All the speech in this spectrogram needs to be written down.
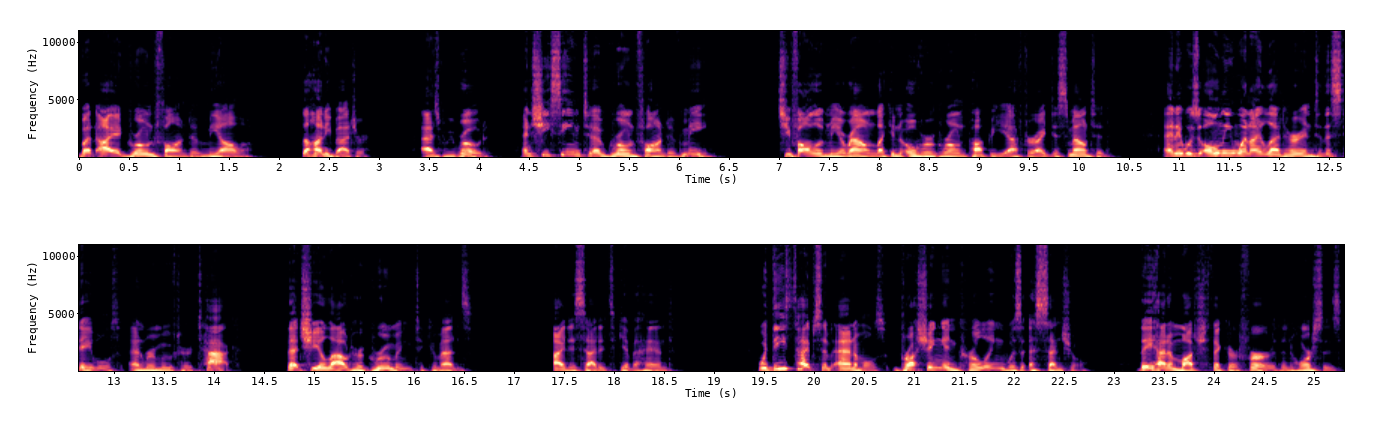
but I had grown fond of Miala, the honey badger, as we rode, and she seemed to have grown fond of me. She followed me around like an overgrown puppy after I dismounted and it was only when I led her into the stables and removed her tack that she allowed her grooming to commence. I decided to give a hand. With these types of animals, brushing and curling was essential. They had a much thicker fur than horses,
